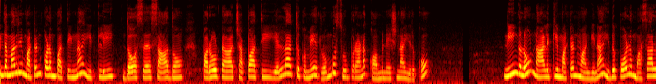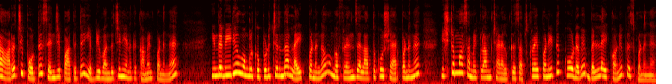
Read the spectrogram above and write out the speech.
இந்த மாதிரி மட்டன் குழம்பு பார்த்திங்கன்னா இட்லி தோசை சாதம் பரோட்டா சப்பாத்தி எல்லாத்துக்குமே ரொம்ப சூப்பரான காம்பினேஷனாக இருக்கும். நீங்களும் நாளைக்கு மட்டன் வாங்கினா இது போல் மசாலா அரைச்சி போட்டு செஞ்சு பார்த்துட்டு எப்படி வந்துச்சுன்னு எனக்கு கமெண்ட் பண்ணுங்கள் இந்த வீடியோ உங்களுக்கு பிடிச்சிருந்தா லைக் பண்ணுங்கள் உங்கள் ஃப்ரெண்ட்ஸ் எல்லாத்துக்கும் ஷேர் பண்ணுங்கள் இஷ்டமாக சமைக்கலாம் சேனலுக்கு சப்ஸ்கிரைப் பண்ணிவிட்டு கூடவே பெல் ஐக்கானையும் ப்ரெஸ் பண்ணுங்கள்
